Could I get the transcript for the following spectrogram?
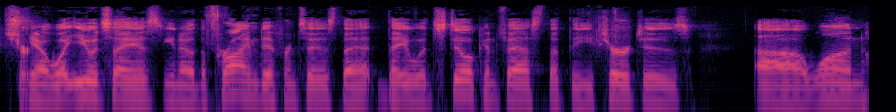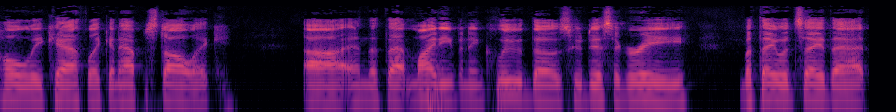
Sure. You know what you would say is you know the prime difference is that they would still confess that the church is uh, one holy Catholic and apostolic, uh, and that that might even include those who disagree. But they would say that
